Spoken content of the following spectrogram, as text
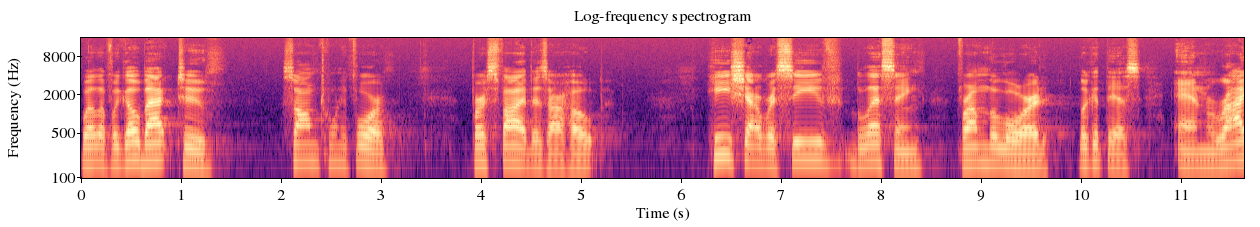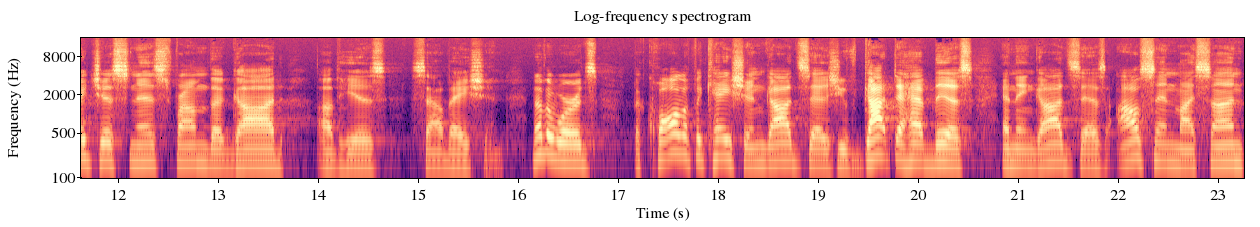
Well, if we go back to Psalm 24, verse 5 is our hope. He shall receive blessing from the Lord. Look at this. And righteousness from the God of his salvation. In other words, the qualification, God says, you've got to have this. And then God says, I'll send my son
